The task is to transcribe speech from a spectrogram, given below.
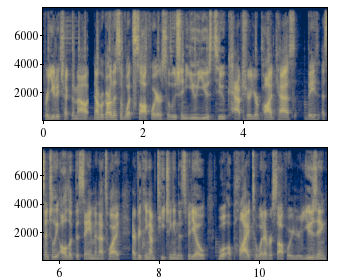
for you to check them out. Now, regardless of what software or solution you use to capture your podcast, they essentially all look the same. And that's why everything I'm teaching in this video will apply to whatever software you're using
